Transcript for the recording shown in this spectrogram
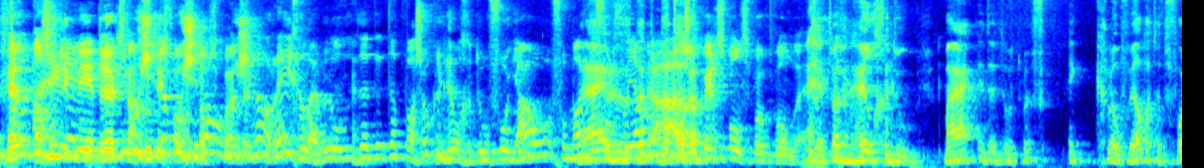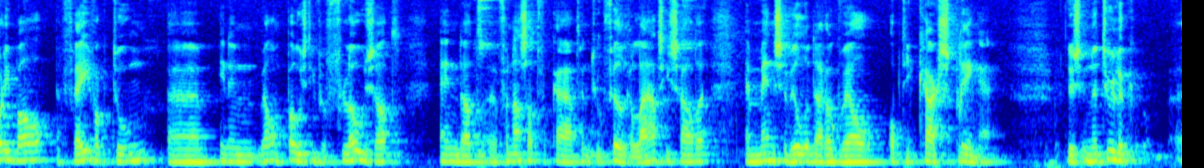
veel, aanzienlijk meer drugs dan goed is dat voor een je wel- moest je topsporter. wel regelen. Ik bedoel, dat, dat- dat was ook een heel gedoe voor jou, voor Mark, Nee, voor, dat- voor jou. dat- dat was ook- weer een sponsor voor gevonden. Ja, het was een heel gedoe. Maar het- het- het- ik geloof wel dat het volleybal, Vreevak toen, in een wel een positieve flow zat. En dat uh, Vanas advocaten natuurlijk veel relaties hadden. En mensen wilden daar ook wel op die kar springen. Dus natuurlijk eh,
